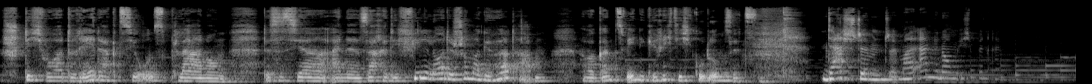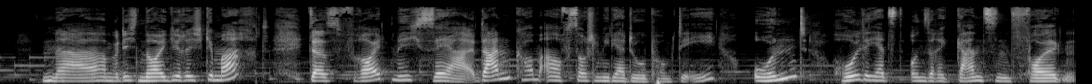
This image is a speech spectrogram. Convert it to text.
Stichwort Redaktionsplanung. Das ist ja eine Sache, die viele Leute schon mal gehört haben, aber ganz wenige richtig gut umsetzen. Das stimmt. Mal angenommen, ich bin ein na, haben wir dich neugierig gemacht? Das freut mich sehr. Dann komm auf socialmediaduo.de und hol dir jetzt unsere ganzen Folgen.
